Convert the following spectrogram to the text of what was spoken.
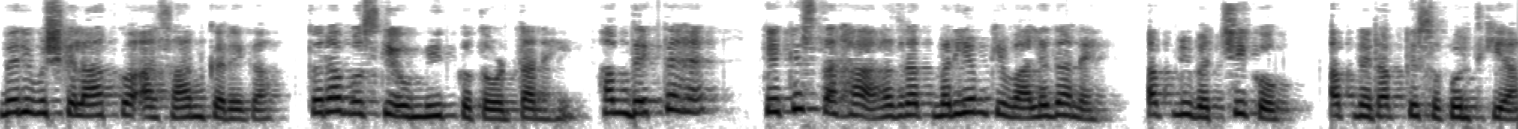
میری مشکلات کو آسان کرے گا، تو رب اس کی امید کو توڑتا نہیں۔ ہم دیکھتے ہیں کہ کس طرح حضرت مریم کی والدہ نے اپنی بچی کو اپنے رب کے سپرد کیا۔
